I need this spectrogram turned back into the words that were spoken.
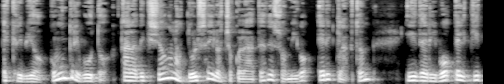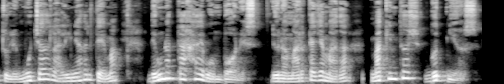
escribió como un tributo a la adicción a los dulces y los chocolates de su amigo Eric Clapton y derivó el título y muchas de las líneas del tema de una caja de bombones de una marca llamada Macintosh Good News.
